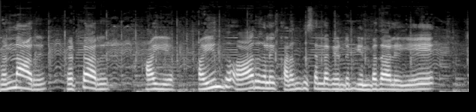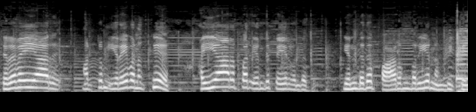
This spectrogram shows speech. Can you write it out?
வெண்ணாறு வெட்டாறு ஆகிய ஐந்து ஆறுகளை கடந்து செல்ல வேண்டும் என்பதாலேயே திரவையாறு மற்றும் இறைவனுக்கு ஐயாரப்பர் என்று பெயர் வந்தது. என்பது பாரம்பரிய நம்பிக்கை.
